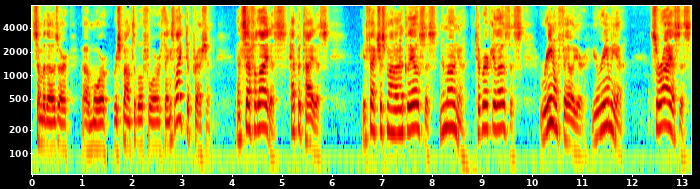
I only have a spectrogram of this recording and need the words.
some of those are uh, more responsible for things like depression, encephalitis, hepatitis, infectious mononucleosis, pneumonia, tuberculosis, renal failure, uremia, psoriasis.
